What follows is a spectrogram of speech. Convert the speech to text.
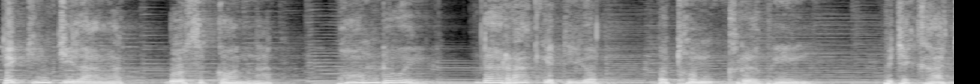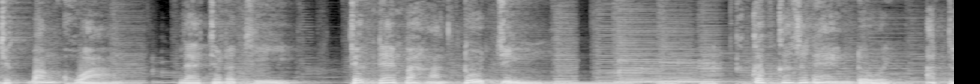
เด็กหญิงจิลารัตน์บัวสกรนัทพร้อมด้วยดาราเกียรติยศปฐมเครือเพลงพิจฆาจากบางขวาง และเจ้าหน้าที่จากแดนประหารตัวจริง กับการแสดงโดยอัธ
